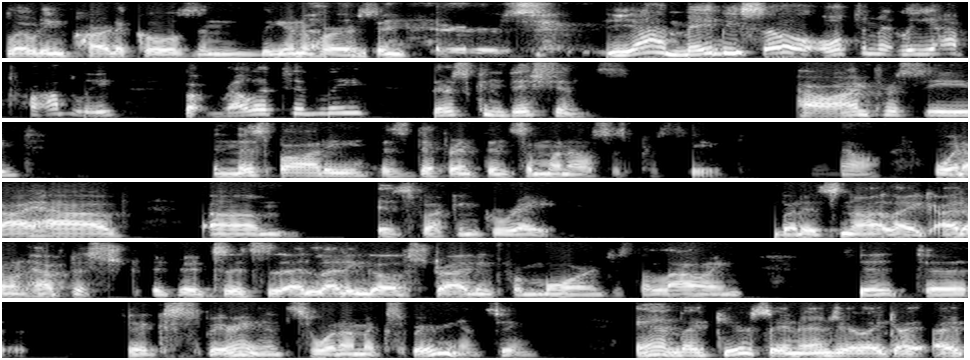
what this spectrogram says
floating particles in the universe, and yeah, maybe so. Ultimately, yeah, probably. But relatively, there's conditions. How I'm perceived in this body is different than someone else's perceived. You know, what I have um, is fucking great. But it's not like I don't have to. It's it's letting go of striving for more and just allowing to to to experience what I'm experiencing. And like you're saying, Angie, like I I,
